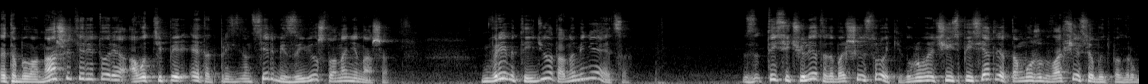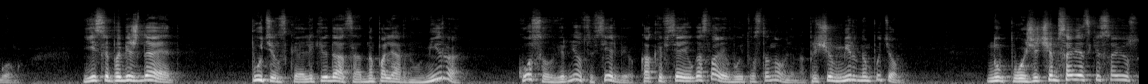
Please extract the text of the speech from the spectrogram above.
это была наша территория, а вот теперь этот президент Сербии заявил, что она не наша. Время-то идет, оно меняется. За тысячу лет это большие сроки. Говоря, через 50 лет там может вообще все быть по-другому. Если побеждает путинская ликвидация однополярного мира, Косово вернется в Сербию, как и вся Югославия будет восстановлена, причем мирным путем. Ну, позже, чем Советский Союз,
